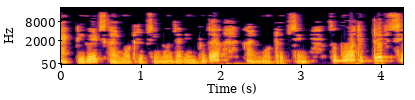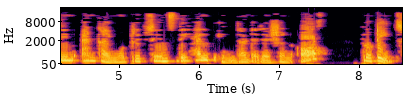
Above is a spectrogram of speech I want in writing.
activates chymotrypsinogen into the chymotrypsin. So both trypsin and chymotrypsins they help in the digestion of proteins.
